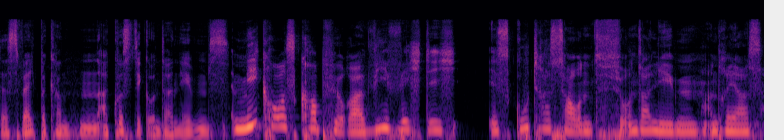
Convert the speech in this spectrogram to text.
des weltbekannten Akustikunternehmens. Mikros, Kopfhörer, wie wichtig ist guter Sound für unser Leben, Andreas?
